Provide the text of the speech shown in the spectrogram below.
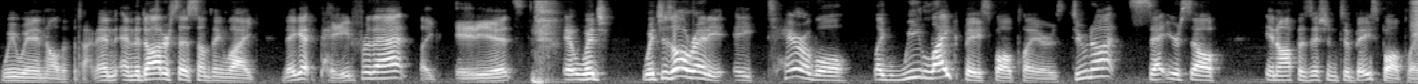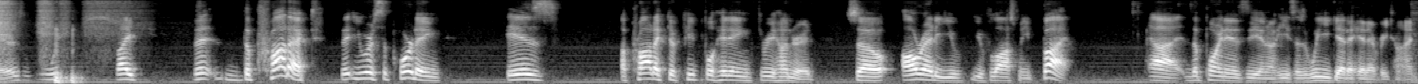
We win all the time. And and the daughter says something like, "They get paid for that, like idiots," it, which which is already a terrible. Like we like baseball players. Do not set yourself in opposition to baseball players. We, like the the product that you are supporting is a product of people hitting 300. So already you've you've lost me. But uh, the point is, you know, he says we get a hit every time.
